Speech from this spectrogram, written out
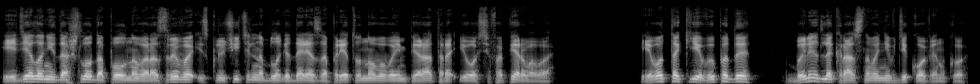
и дело не дошло до полного разрыва исключительно благодаря запрету нового императора Иосифа I. И вот такие выпады были для Красного не в диковинку.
